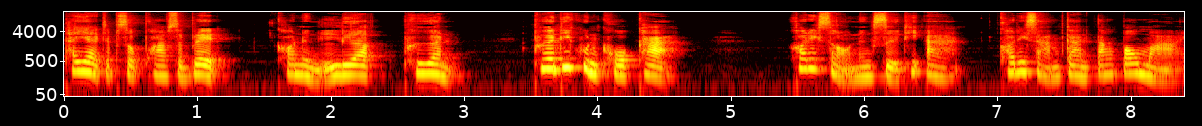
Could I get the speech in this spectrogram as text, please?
ถ้าอยากจะประสบความสำเร็จ ข้อ 1 เลือกเพื่อน เพื่อนที่คุณคบค่ะ ข้อที่ 2 หนังสือที่อ่าน ข้อที่ 3 การตั้งเป้าหมาย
